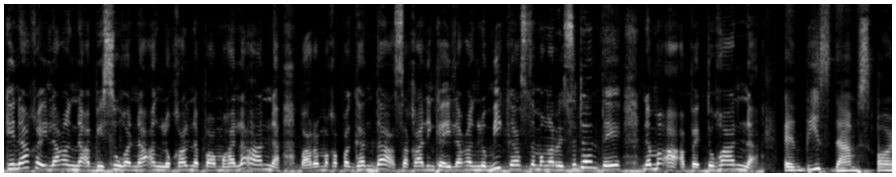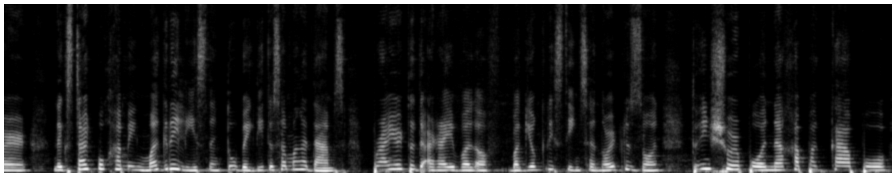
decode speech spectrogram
kinakailangang naabisuhan na ang lokal na pamahalaan para makapaghanda sakaling kailangang lumikas ng mga residente na maaapektuhan. And these dams are, nag-start po kaming mag-release ng tubig dito sa mga dams prior to the arrival of Bagyong Christine sa North Luzon to ensure po na kapag ka po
